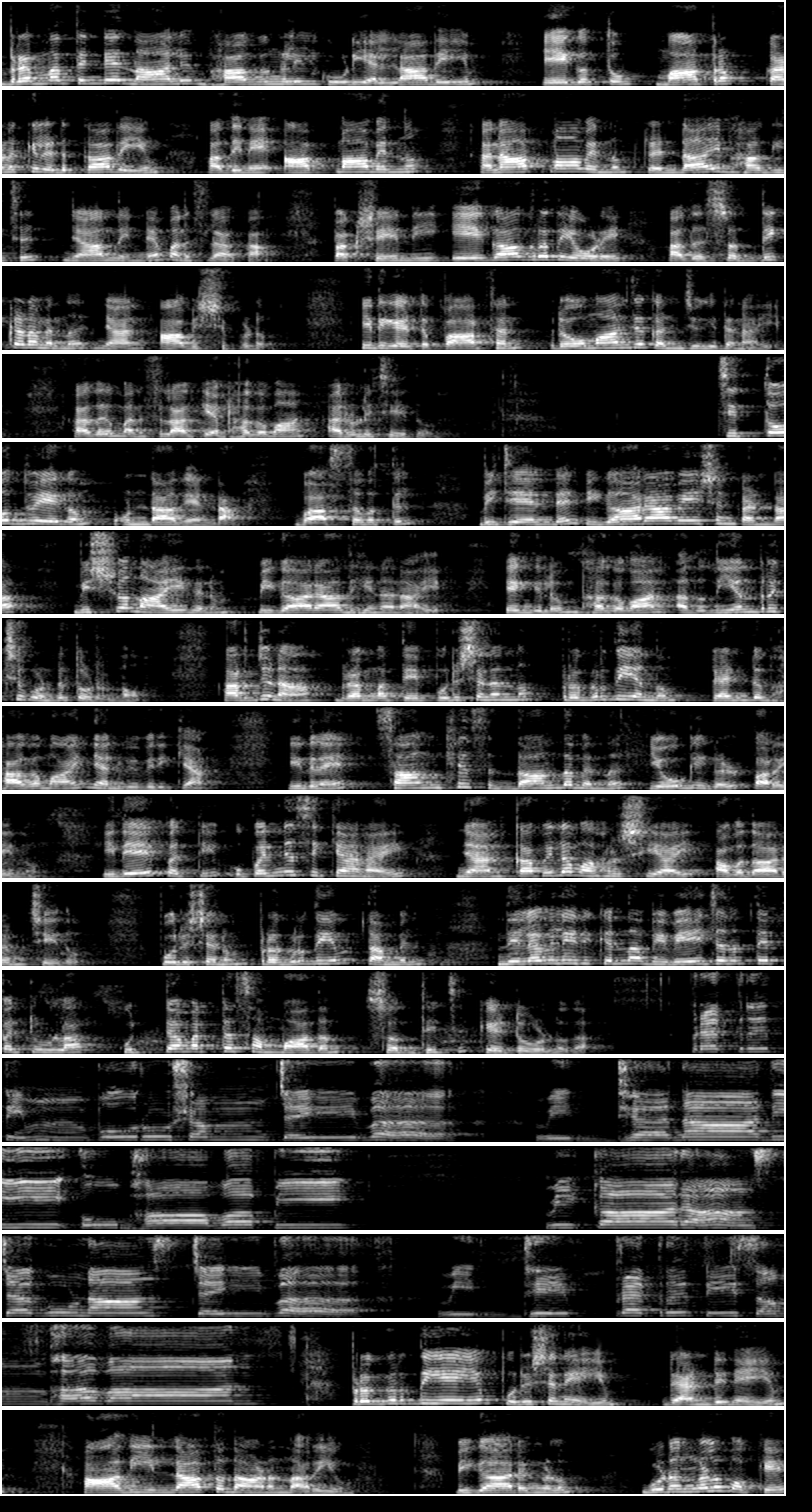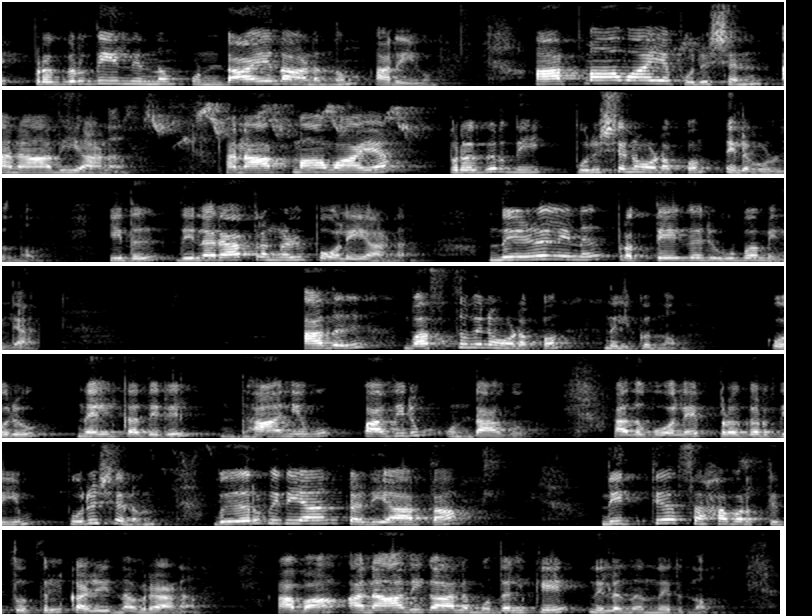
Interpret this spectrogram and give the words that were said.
ബ്രഹ്മത്തിന്റെ നാല് ഭാഗങ്ങളിൽ കൂടിയല്ലാതെയും ഏകത്വം മാത്രം കണക്കിലെടുക്കാതെയും അതിനെ ആത്മാവെന്നും അനാത്മാവെന്നും രണ്ടായി ഭാഗിച്ച് ഞാൻ നിന്നെ മനസ്സിലാക്കാം. പക്ഷേ നീ ഏകാഗ്രതയോടെ അത് ശ്രദ്ധിക്കണമെന്ന് ഞാൻ ആവശ്യപ്പെടും. ഇത് കേട്ട് പാർത്ഥൻ രോമാഞ്ച രോമാഞ്ചകഞ്ചുകിതനായി അത് മനസ്സിലാക്കിയ ഭഗവാൻ അരുളി ചെയ്തു. ചിത്തോദ്വേഗം ഉണ്ടാകേണ്ട. വാസ്തവത്തിൽ വിജയന്റെ വികാരാവേശം കണ്ട വിശ്വനായകനും വികാരാധീനനായി. എങ്കിലും ഭഗവാൻ അത് നിയന്ത്രിച്ചുകൊണ്ട് തുടർന്നു. അർജുന ബ്രഹ്മത്തെ പുരുഷനെന്നും പ്രകൃതിയെന്നും രണ്ട് ഭാഗമായി ഞാൻ വിവരിക്കാം. ഇതിനെ സാഖ്യ സിദ്ധാന്തമെന്ന് യോഗികൾ പറയുന്നു. ഇതേപ്പറ്റി ഉപന്യസിക്കാനായി ഞാൻ കപില മഹർഷിയായി അവതാരം ചെയ്തു. പുരുഷനും പ്രകൃതിയും തമ്മിൽ നിലവിലിരിക്കുന്ന വിവേചനത്തെപ്പറ്റിയുള്ള കുറ്റമറ്റ സംവാദം ശ്രദ്ധിച്ച് കേട്ടുകൊള്ളുക. പ്രകൃതിം പുരുഷം ചൈവ വിധ്യനാദി ഉഭാവപി. വികാരാശ്ച ഗുണാശ്ചൈവ വിദ്ധി പ്രകൃതി സംഭവാൻ. പ്രകൃതിയെയും പുരുഷനെയും രണ്ടിനെയും ആദിയില്ലാത്തതാണെന്നറിയും. വികാരങ്ങളും ഗുണങ്ങളുമൊക്കെ പ്രകൃതിയിൽ നിന്നും ഉണ്ടായതാണെന്നും അറിയും. ആത്മാവായ പുരുഷൻ അനാദിയാണ്. അനാത്മാവായ പ്രകൃതി പുരുഷനോടൊപ്പം നിലകൊള്ളുന്നു. ഇത് ദിനരാത്രങ്ങൾ പോലെയാണ്. നിഴലിന് പ്രത്യേക രൂപമില്ല. അത് വസ്തുവിനോടൊപ്പം നിൽക്കുന്നു. ഒരു നെൽക്കതിരിൽ ധാന്യവും പതിരും ഉണ്ടാകും. അതുപോലെ പ്രകൃതിയും പുരുഷനും വേർപിരിയാൻ കഴിയാത്ത നിത്യ സഹവർത്തിത്വത്തിൽ കഴിയുന്നവരാണ്. അവ അനാദികാലം മുതൽക്കേ നിലനിന്നിരുന്നു.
